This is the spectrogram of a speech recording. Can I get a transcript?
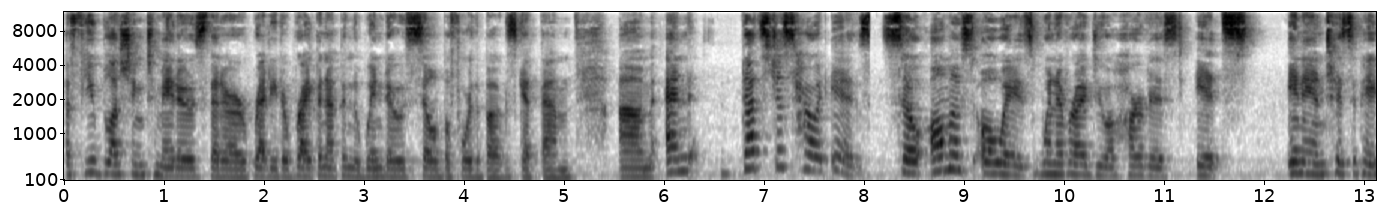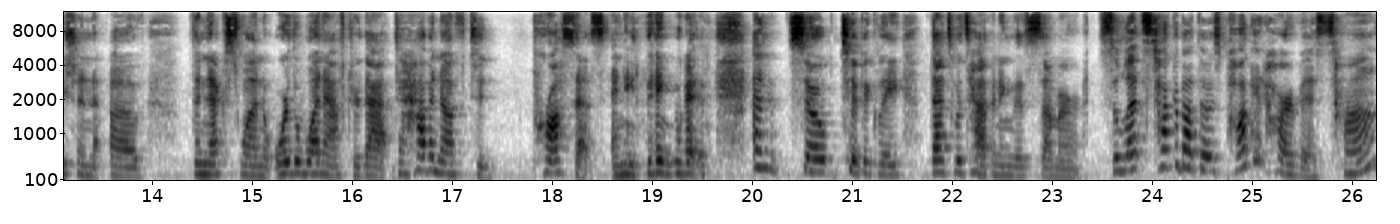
a few blushing tomatoes that are ready to ripen up in the windowsill before the bugs get them. Um, and that's just how it is. So almost always, whenever I do a harvest, it's in anticipation of the next one or the one after that to have enough to process anything with. And so typically that's what's happening this summer. So let's talk about those pocket harvests, huh?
